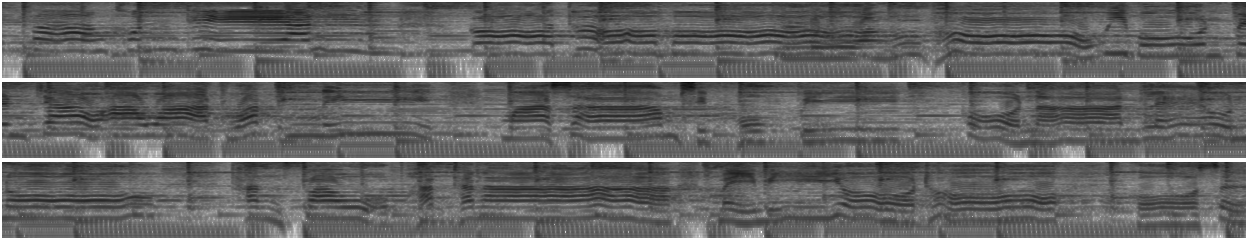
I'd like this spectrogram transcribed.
ตบางคนเทียนกทมหลวงพ่อวิบูลย์เป็นเจ้าอาวาสวัดนี้ มาสามสิบหกปี ก็นานแล้วหนอท่านเฝ้าพัฒนา ไม่มีโยโทก็เสริ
